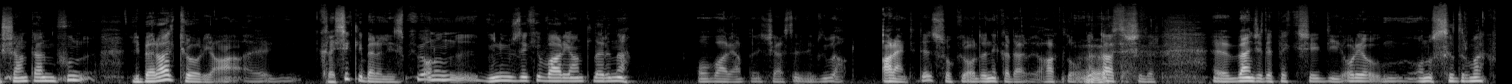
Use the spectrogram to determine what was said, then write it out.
Chantal Mouffe'un liberal teori, e, klasik liberalizmi ve onun günümüzdeki varyantlarına o varyantların içerisinde dediğimiz gibi Arendt'i de sokuyor. Orada ne kadar haklı olduğu evet. tartışılır. E, bence de pek şey değil. Oraya onu sığdırmak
